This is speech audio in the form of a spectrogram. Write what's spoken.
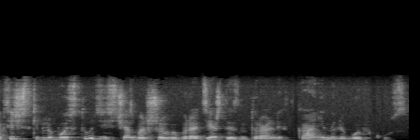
Практически в любой студии сейчас большой выбор одежды из натуральных тканей на любой вкус.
